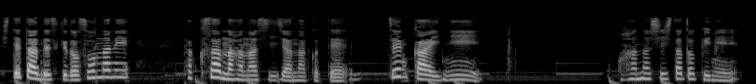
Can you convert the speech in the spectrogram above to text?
してたんですけど、そんなにたくさんの話じゃなくて、前回にお話しした時に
